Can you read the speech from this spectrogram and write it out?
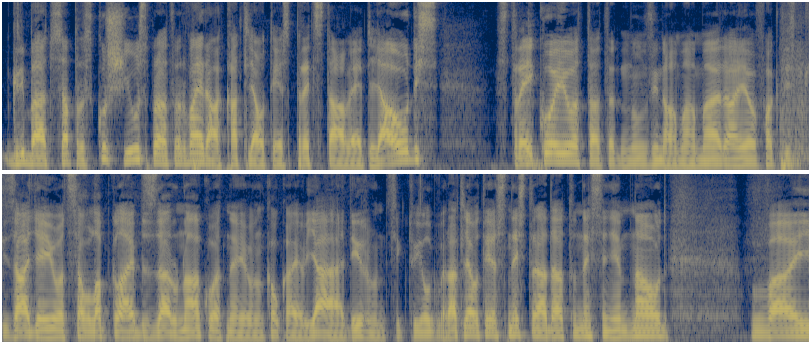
gribētu saprast, kurš jūsuprāt var vairāk atļauties pretstāvēt ļaudis, uh, streikojot, tātad, nu, zināmā mērā jau faktiski zāģējot savu labklājības zaru nākotnē, jo nu, kaut kā jau jāēd ir un cik tu ilgi var atļauties nestrādāt un nesaņemt naudu. Vai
